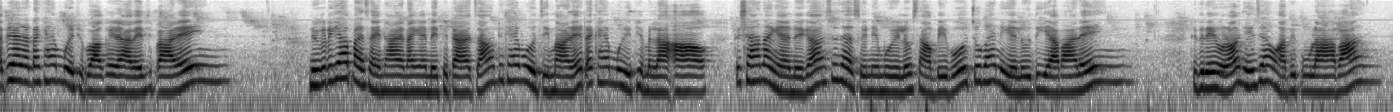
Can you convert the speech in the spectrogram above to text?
အပြန်အလှန်တိုက်ခိုက်မှုတွေဖြစ်ပွားခဲ့တာပဲဖြစ်ပါတယ်။နျူကလ িয়ার ပိုင်ဆိုင်ထားတဲ့နိုင်ငံတွေဖြစ်တာကြောင့်တိုက်ခိုက်မှုကြီးမားတဲ့တိုက်ခိုက်မှုတွေဖြစ်မလာအောင်တခြားနိုင်ငံတွေကဆက်ဆက်ဆွေးနွေးမှုတွေလှုပ်ဆောင်ပေးဖို့ကြိုးပမ်းနေရလို့သိရပါတယ်။ ဒီသတင်းကိုတော့ငင်းချောင်းကပြပူလာပါ။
